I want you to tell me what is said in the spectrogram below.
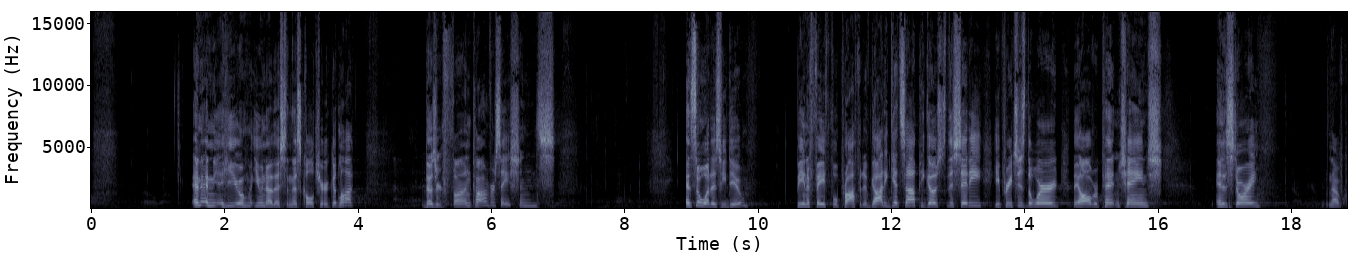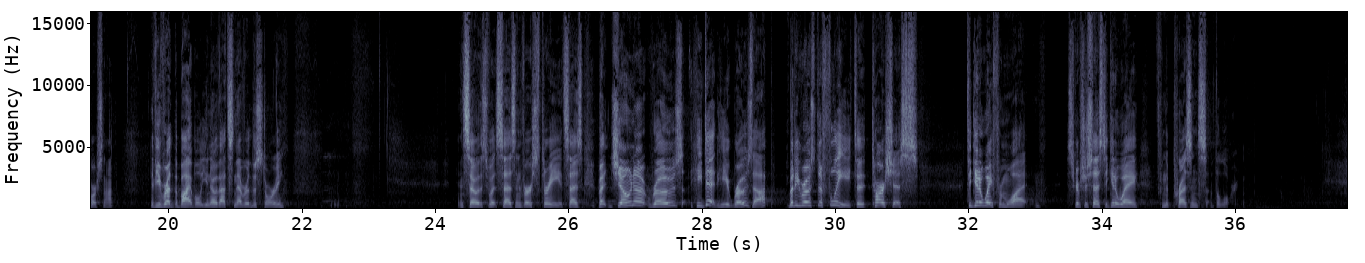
And, and you, you know this in this culture. Good luck. Those are fun conversations. And so, what does he do? Being a faithful prophet of God, he gets up, he goes to the city, he preaches the word, they all repent and change. In the story? No, of course not. If you've read the Bible, you know that's never the story. And so this is what it says in verse 3. It says, But Jonah rose, he did, he rose up, but he rose to flee to Tarshish. To get away from what? Scripture says to get away from the presence of the Lord.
